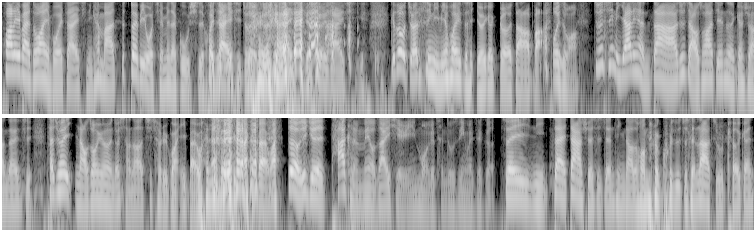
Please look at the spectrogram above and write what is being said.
花了一百多万也不会在一起。你看吧，对对比我前面的故事，会在一起就是就会在一起，就会在一起。可是我觉得心里面会一直有一个疙瘩吧？为什么？就是心理压力很大啊！就假如说他今天真的跟学长在一起，他就会脑中永远都想到汽车旅馆一百万，汽车旅馆一百万。对，我就觉得他可能没有在一起的原因，某一个程度是因为这个。所以你在大学时间听到的荒谬故事，就是蜡烛科跟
